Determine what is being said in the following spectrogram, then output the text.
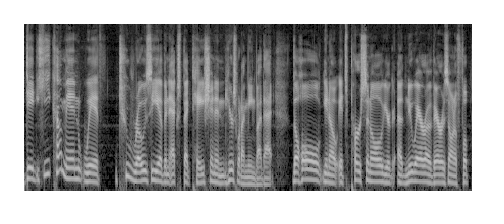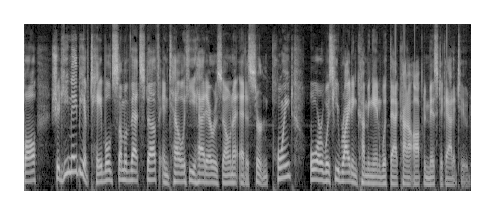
Did he come in with too rosy of an expectation? And here's what I mean by that the whole, you know, it's personal, you're a new era of Arizona football. Should he maybe have tabled some of that stuff until he had Arizona at a certain point? Or was he right in coming in with that kind of optimistic attitude?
